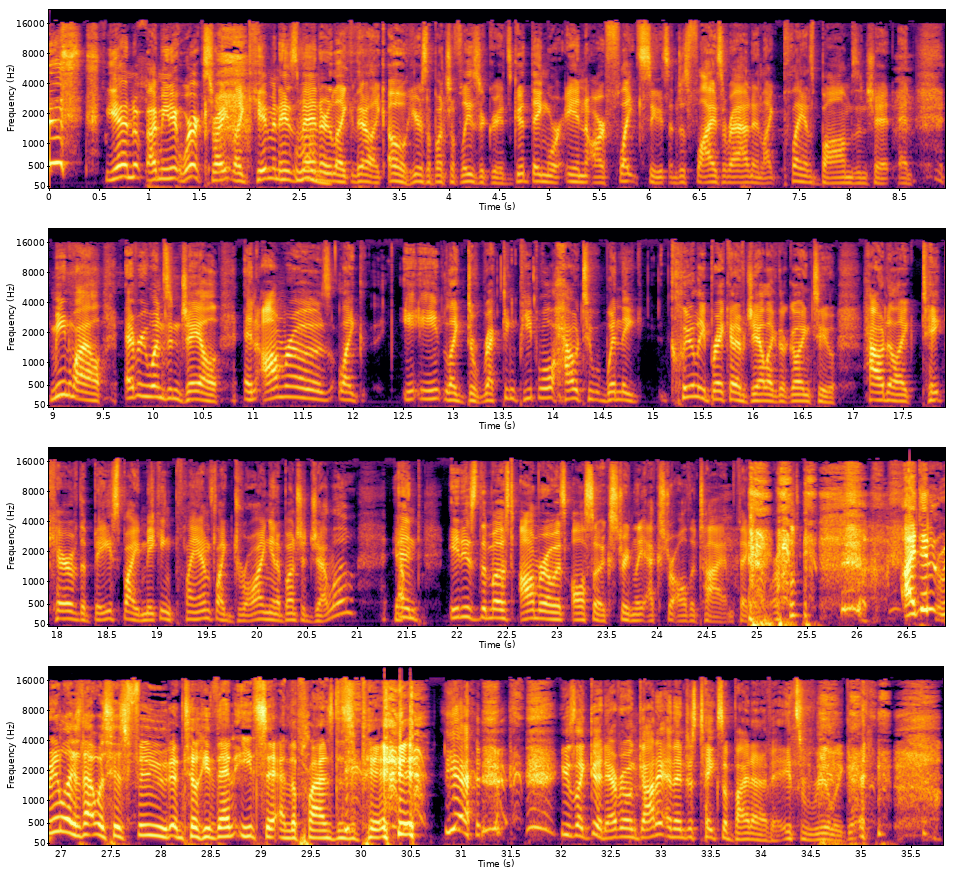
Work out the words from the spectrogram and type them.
Yeah, no, I mean it works, right? Like him and his men mm. are like they're like, oh, here's a bunch of laser grids. Good thing we're in our flight suits and just flies around and like plants bombs and shit. And meanwhile, everyone's in jail, and Amuro's like i- i- like directing people how to when they clearly break out of jail like they're going to how to like take care of the base by making plans like drawing in a bunch of jello. And it is the most amuro is also extremely extra all the time thing in the world. I didn't realize that was his food until he then eats it and the plans disappear. yeah. He's like good everyone got it and then just takes a bite out of it. It's really good.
